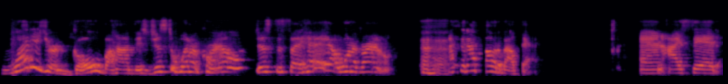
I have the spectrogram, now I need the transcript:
what is your goal behind this? Just to win a crown? Just to say, Hey, I won a crown? Uh-huh. I said, I thought about that. And I said,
